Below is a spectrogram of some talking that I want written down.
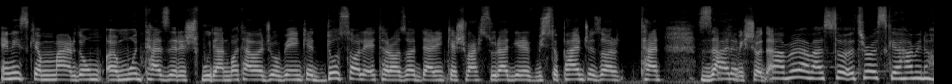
این نیست که مردم منتظرش بودن. با توجه به اینکه دو سال اعتراضات در این کشور صورت گرفت 25 هزار تن زخمی بله. شدن. ممنونم از تو. اتروس که همین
